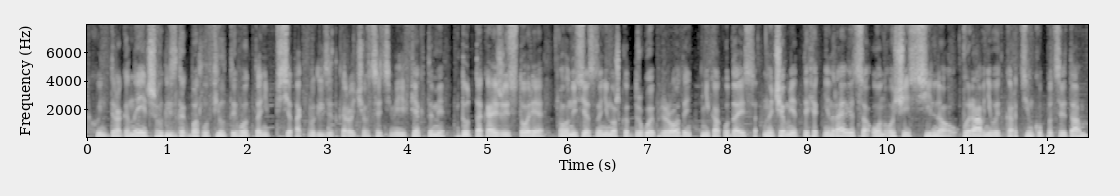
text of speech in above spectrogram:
какой-нибудь Dragon Age выглядит как Battlefield, и вот они все так выглядят, короче, вот с этими эффектами. Тут такая же история. Он, естественно, немножко другой природы, не как у DICE. Но чем мне этот эффект не нравится, он очень сильно выравнивает картинку по цветам,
